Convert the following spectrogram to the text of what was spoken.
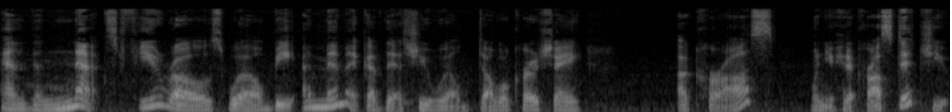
And the next few rows will be a mimic of this. You will double crochet across, When you hit a cross stitch, you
